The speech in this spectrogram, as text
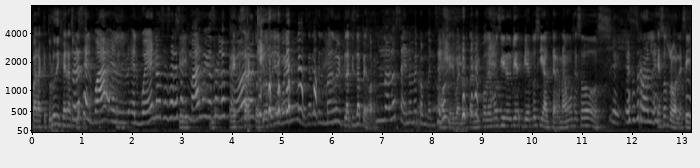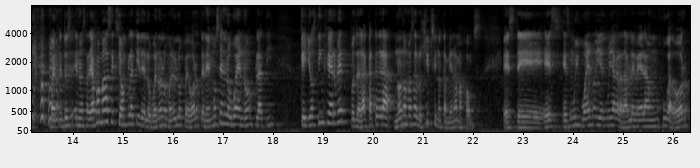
Para que tú lo dijeras. tú eres el, el, el bueno, César es Sí. el malo, yo soy lo peor. Exacto, ¿o qué? yo soy el bueno, César es el malo y Plati es la peor. No lo sé, no me convence. Ok, bueno, también podemos ir vi- viendo si alternamos esos, Esos roles. esos roles, sí. Bueno, entonces en nuestra ya famada sección, Plati, de lo bueno, lo malo y lo peor, tenemos en lo bueno, Plati, que Justin Herbert pues le da cátedra no nomás a los Chiefs, sino también a Mahomes. Este, es, es muy bueno y es muy agradable ver a un jugador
